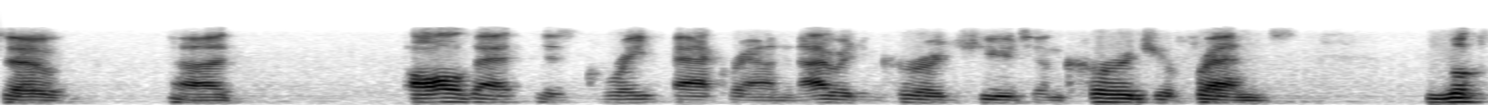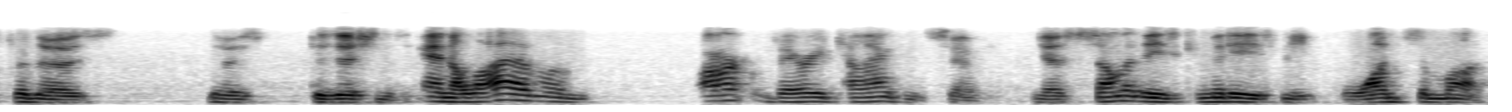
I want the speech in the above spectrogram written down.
So, uh, all that is great background, and I would encourage you to encourage your friends look for those those positions, and a lot of them aren't very time consuming. You know, some of these committees meet once a month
